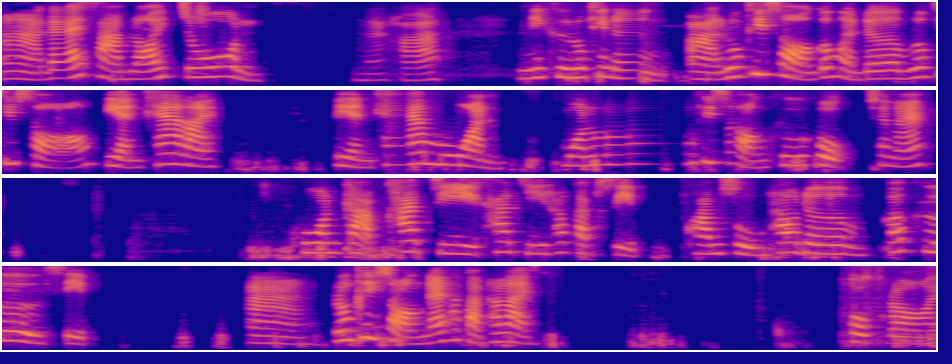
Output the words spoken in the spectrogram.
อ่าได้สามร้อยจูลนะคะ นี่คือลูกที่หนึ่งอ่าลูกที่สองก็เหมือนเดิม ลูกที่สองเปลี่ยนแค่อะไร เปลี่ยนแค่มวลมวลลูกที่สองคือหกใช่ไหมคูณกับค่า g ค่า g เท่ากับสิบความสูงเท่าเดิมก็คือสิบอ่า ลูกที่สองได้เท่ากับเท่าไหร่หกร้อย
